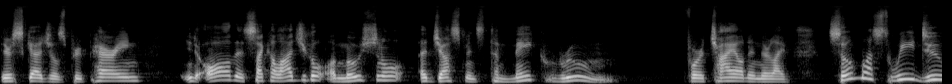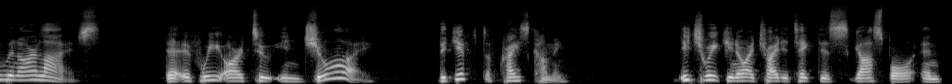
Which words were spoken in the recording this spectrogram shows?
their schedules, preparing you know, all the psychological, emotional adjustments to make room for a child in their life. So must we do in our lives that if we are to enjoy the gift of Christ coming, each week, you know, I try to take this gospel and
